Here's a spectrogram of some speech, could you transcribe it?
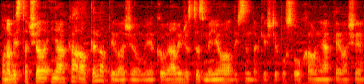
ona by stačila i nějaká alternativa, že jo? Jako, já vím, že jste zmiňoval, když jsem tak ještě poslouchal nějaké vaše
